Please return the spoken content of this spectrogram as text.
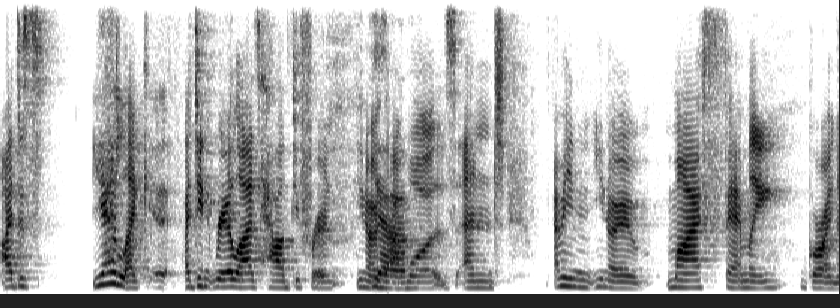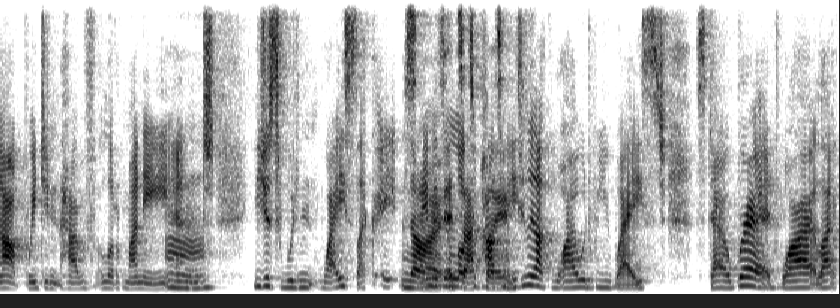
i just yeah like i didn't realize how different you know Yeah. that was and i mean you know my family growing up, we didn't have a lot of money and you just wouldn't waste like it, Mm. No, same as in lots of parts exactly. Italy. Like, why would we waste stale bread? Why like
